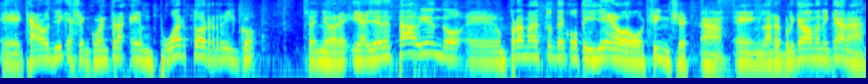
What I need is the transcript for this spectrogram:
Eh, Carol G, que se encuentra en Puerto Rico, señores. Y ayer estaba viendo eh, un programa de estos de cotilleo, de bochinche, Ajá. en la República Dominicana.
